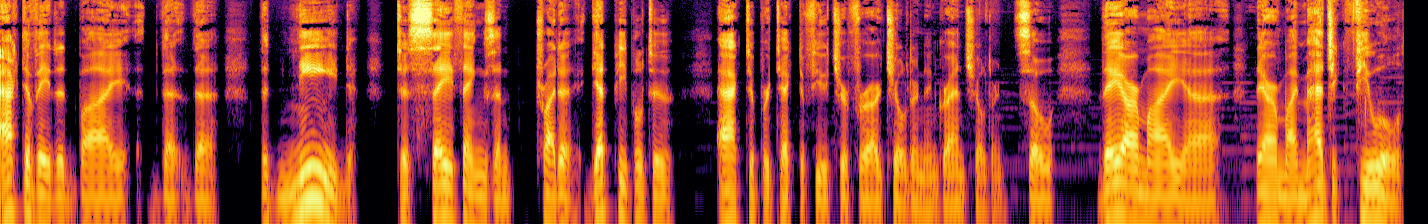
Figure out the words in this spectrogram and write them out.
activated by the the the need to say things and try to get people to act to protect the future for our children and grandchildren. So they are my uh, they are my magic fuel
